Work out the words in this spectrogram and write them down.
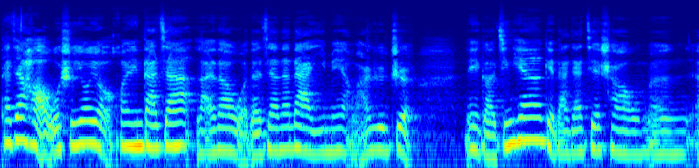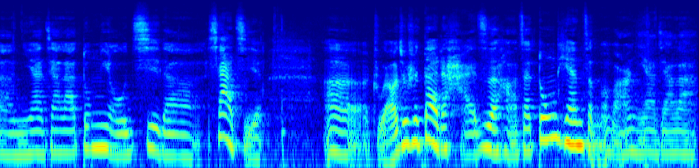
大家好，我是悠悠，欢迎大家来到我的加拿大移民养娃日志。那个今天给大家介绍我们呃尼亚加拉冬游季的夏季，呃，主要就是带着孩子哈，在冬天怎么玩尼亚加拉。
